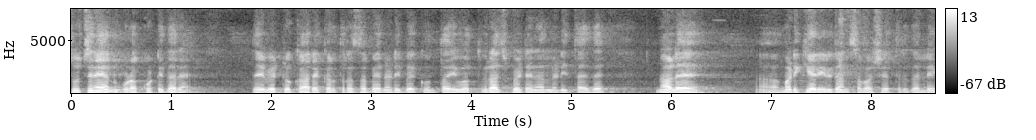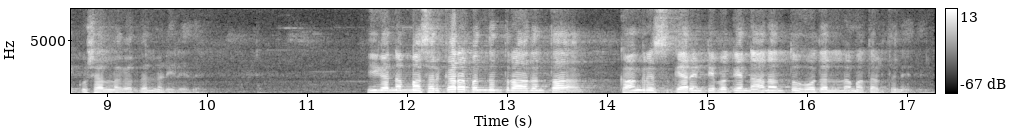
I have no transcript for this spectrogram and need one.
ಸೂಚನೆಯನ್ನು ಕೂಡ ಕೊಟ್ಟಿದ್ದಾರೆ. ದಯವಿಟ್ಟು ಕಾರ್ಯಕರ್ತರ ಸಭೆ ನಡಿಬೇಕು ಅಂತ ಇವತ್ತು ವಿರಾಜಪೇಟೆನಲ್ಲಿ ನಡೀತಾ ಇದೆ. ನಾಳೆ ಮಡಿಕೇರಿ ವಿಧಾನಸಭಾ ಕ್ಷೇತ್ರದಲ್ಲಿ ಕುಶಾಲನಗರದಲ್ಲಿ ನಡೆಯಲಿದೆ. ಈಗ ನಮ್ಮ ಸರ್ಕಾರ ಬಂದ ನಂತರ ಆದಂಥ ಕಾಂಗ್ರೆಸ್ ಗ್ಯಾರಂಟಿ ಬಗ್ಗೆ ನಾನಂತೂ ಹೋದಲ್ಲ ಮಾತಾಡ್ತಾನೆ ಇದ್ದೀನಿ.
